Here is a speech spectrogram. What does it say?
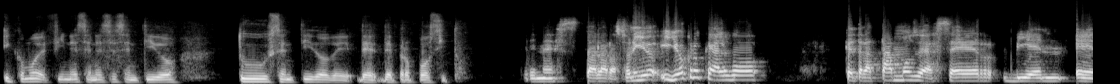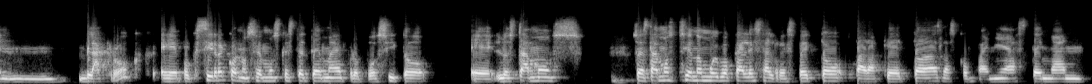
y cómo defines en ese sentido tu sentido de, propósito. Tienes toda la razón. Y yo, y yo creo que algo que tratamos de hacer bien en BlackRock, eh, porque sí reconocemos que este tema de propósito eh, lo estamos, o sea, estamos siendo muy vocales al respecto para que todas las compañías tengan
